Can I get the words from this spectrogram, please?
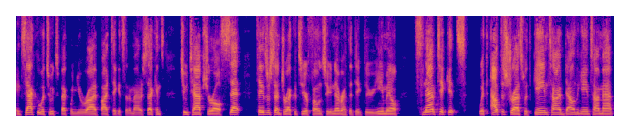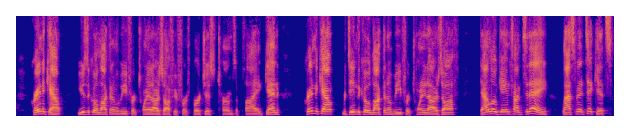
exactly what to expect when you arrive. Buy tickets in a matter of seconds. Two taps, you're all set. Tickets are sent directly to your phone so you never have to dig through your email. Snap tickets without the stress with Game Time. Download the Game Time app, create an account Use the code LOCKEDON for $20 off your first purchase. Terms apply. Again, create an account, redeem the code LOCKEDON for $20 off. Download game time today. Last minute tickets,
